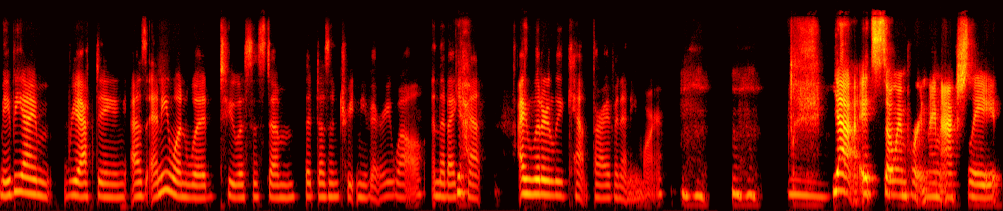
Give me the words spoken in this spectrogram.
maybe I'm reacting as anyone would to a system that doesn't treat me very well and that I yeah. can't, I literally can't thrive in anymore. Mm-hmm. Mm-hmm. Mm. Yeah, it's so important. I'm actually,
